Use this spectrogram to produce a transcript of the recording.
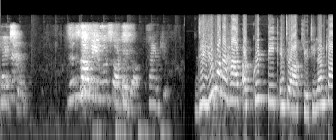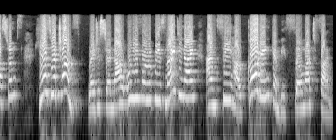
Next one. This is how we use AutoDraw. Thank you. Do you want to have a quick peek into our QT Learn classrooms? Here's your chance. Register now only for rupees 99 and see how coding can be so much fun.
